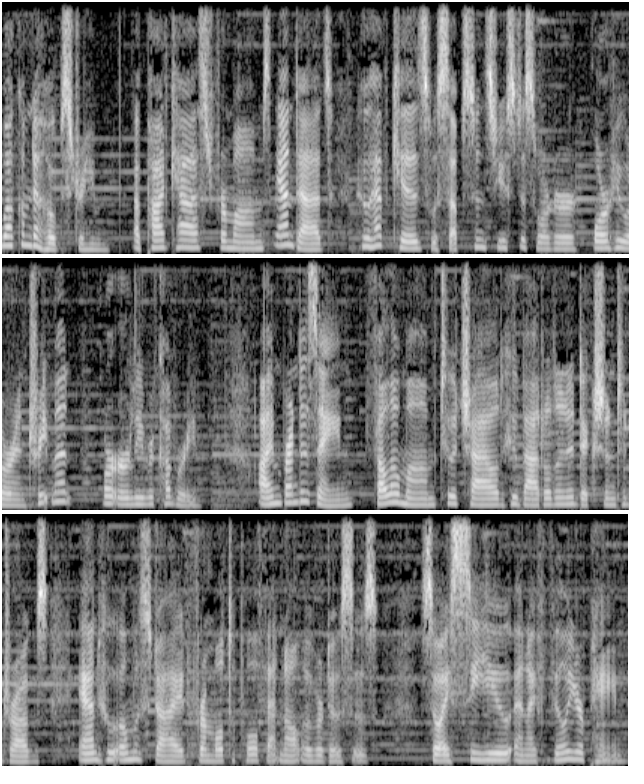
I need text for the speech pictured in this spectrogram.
Welcome to Hope Stream, a podcast for moms and dads who have kids with substance use disorder or who are in treatment or early recovery. I'm Brenda Zane, fellow mom to a child who battled an addiction to drugs and who almost died from multiple fentanyl overdoses. So I see you and I feel your pain,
